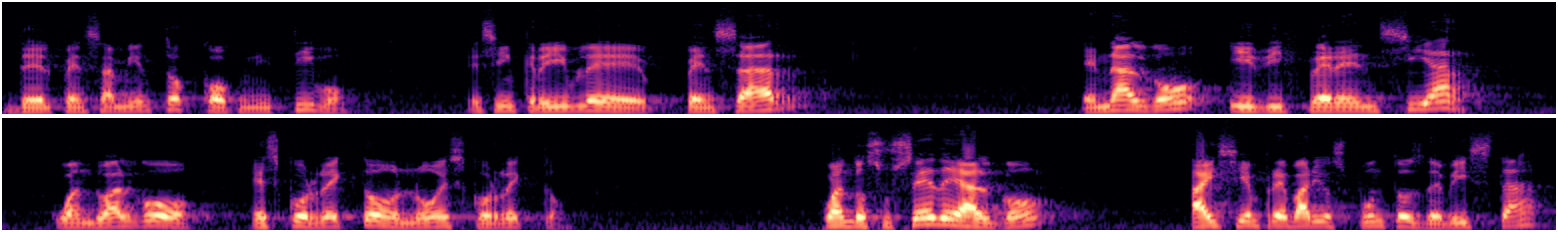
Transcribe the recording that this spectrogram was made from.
del pensamiento cognitivo. Es increíble pensar en algo y diferenciar cuando algo es correcto o no es correcto. Cuando sucede algo, hay siempre varios puntos de vista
